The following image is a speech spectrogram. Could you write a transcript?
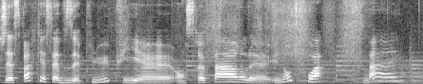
J'espère que ça vous a plu, puis euh, on se reparle une autre fois. Bye!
